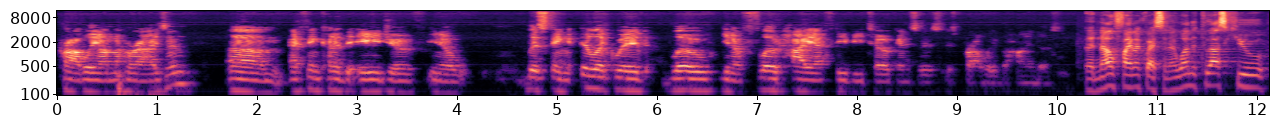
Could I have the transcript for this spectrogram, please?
probably on the horizon. Um, I think kind of the age of, you know, listing illiquid, low, you know, float high FDV tokens is, is probably behind us. Uh, now, final question. I wanted to ask you,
